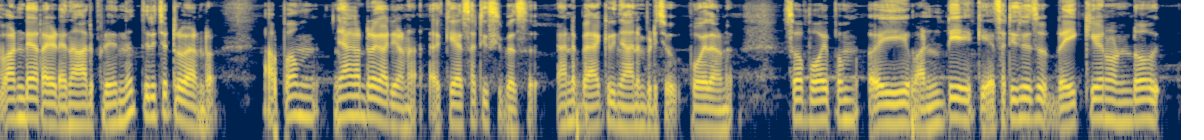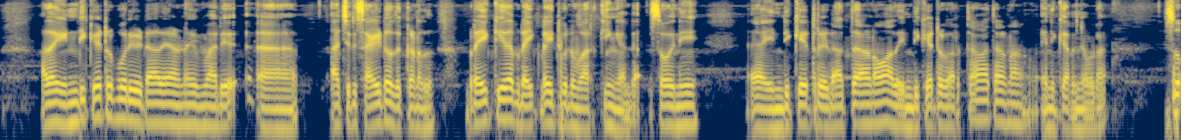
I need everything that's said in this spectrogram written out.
വൺ ഡേ റൈഡ് ആയിരുന്നു ആലപ്പുഴയിൽ നിന്ന് തിരിച്ച് ട്രിവാൻഡ്രം. അപ്പം ഞാൻ കണ്ടൊരു കാര്യമാണ് K S R T C bus അതിന്റെ ബാക്കിൽ ഞാനും പിടിച്ചു പോയതാണ്. സോ പോയപ്പം ഈ വണ്ടി K S R T C bus brake ചെയ്യണമുണ്ടോ അതായത് ഇൻഡിക്കേറ്റർ പോലും ഇടാതെയാണ് ഇവന്മാർ ആക്ച്വലി സൈഡ് ഒതുക്കണത്. ബ്രേക്ക് ചെയ്ത ബ്രേക്ക് ലൈറ്റ് പോലും വർക്കിംഗ് അല്ല. സോ ഇനി ഇൻഡിക്കേറ്റർ ഇടാത്തതാണോ? അത് ഇൻഡിക്കേറ്റർ വർക്ക് വർക്കാവാത്തതാണോ എനിക്കറിഞ്ഞുകൂടാ സോ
